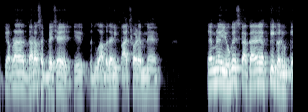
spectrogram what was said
જે આપણા ધારાસભ્ય છે, જે બધું આ બધાની પાછળ એમને, એમણે યોગેશ કાકાએ નક્કી કર્યું કે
